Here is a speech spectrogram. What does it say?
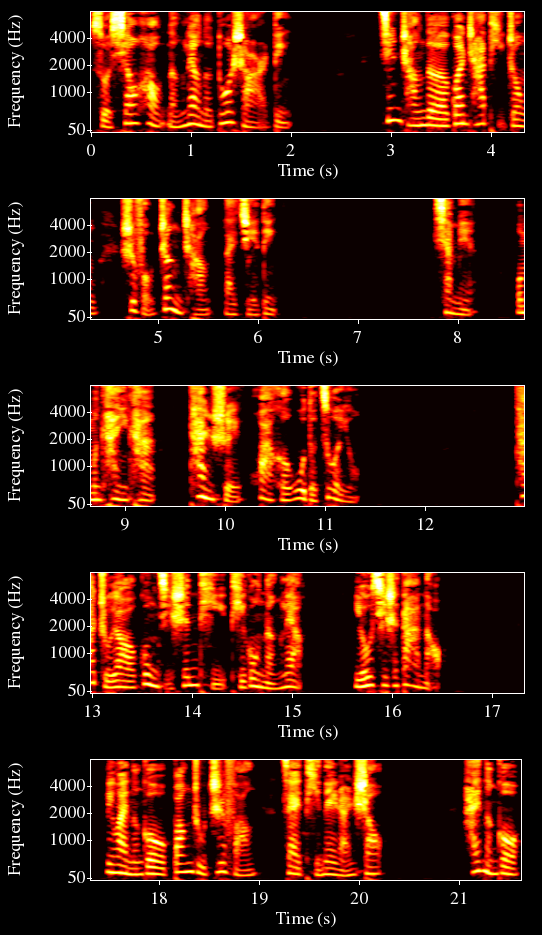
所消耗能量的多少而定。经常的观察体重是否正常来决定。下面我们看一看碳水化合物的作用。它主要供给身体提供能量，尤其是大脑。另外，能够帮助脂肪在体内燃烧，还能够。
